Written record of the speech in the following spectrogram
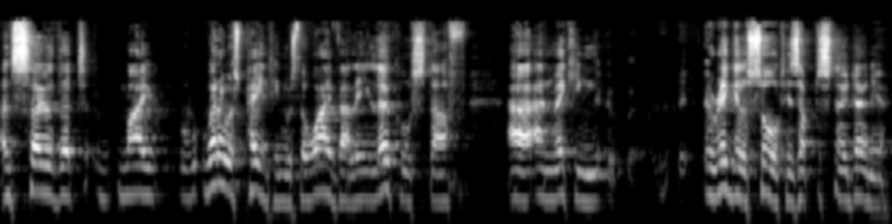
And so that my, where I was painting was the Wye Valley, local stuff, uh, and making irregular sort is up to Snowdonia.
